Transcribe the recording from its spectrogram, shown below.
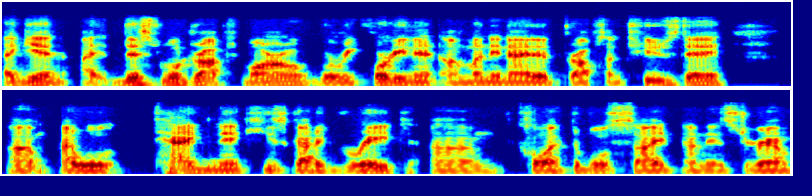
again, I, this will drop tomorrow. We're recording it on Monday night. It drops on Tuesday. Um, I will tag Nik. He's got a great um, collectibles site on Instagram.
